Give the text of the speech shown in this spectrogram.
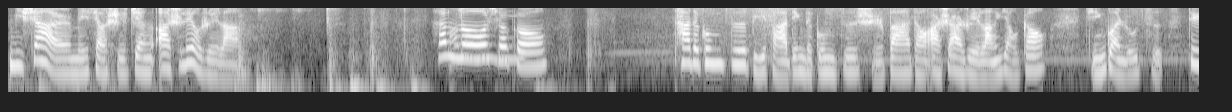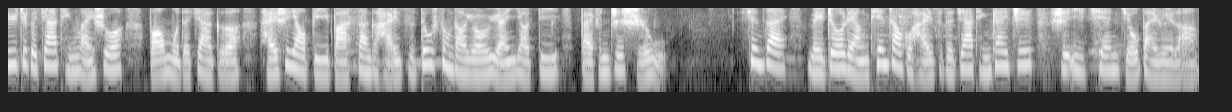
米沙尔每小时挣二十六瑞郎。Hello，小狗。他的工资比法定的工资十八到二十二瑞郎要高。尽管如此，对于这个家庭来说，保姆的价格还是要比把三个孩子都送到幼儿园要低百分之十五。现在每周两天照顾孩子的家庭开支是一千九百瑞郎。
